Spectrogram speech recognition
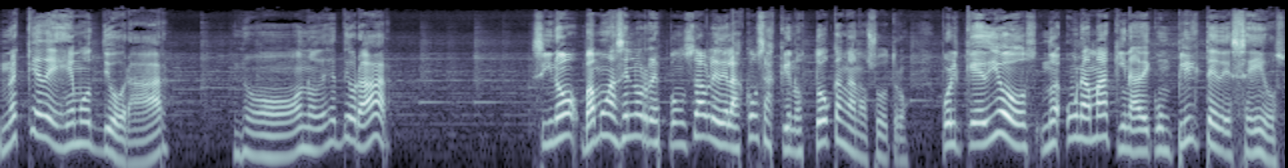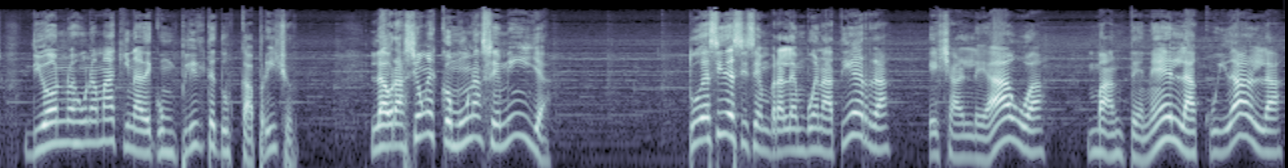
no es que dejemos de orar. No, no dejes de orar. Sino vamos a hacernos responsables de las cosas que nos tocan a nosotros. Porque Dios no es una máquina de cumplirte deseos. Dios no es una máquina de cumplirte tus caprichos. La oración es como una semilla. Tú decides si sembrarla en buena tierra, echarle agua, mantenerla, cuidarla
